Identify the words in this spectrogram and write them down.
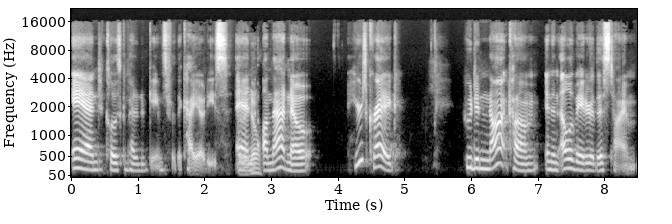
and close competitive games for the Coyotes. There and on that note, here's Craig, who did not come in an elevator this time,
